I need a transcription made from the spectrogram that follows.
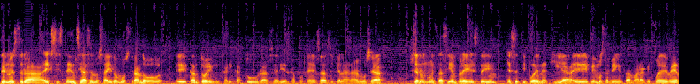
de nuestra existencia se nos ha ido mostrando eh, tanto en caricaturas, series japonesas y que la harán, o sea, se nos muestra siempre este, este tipo de energía. Eh, vemos también esta Mara que puede ver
